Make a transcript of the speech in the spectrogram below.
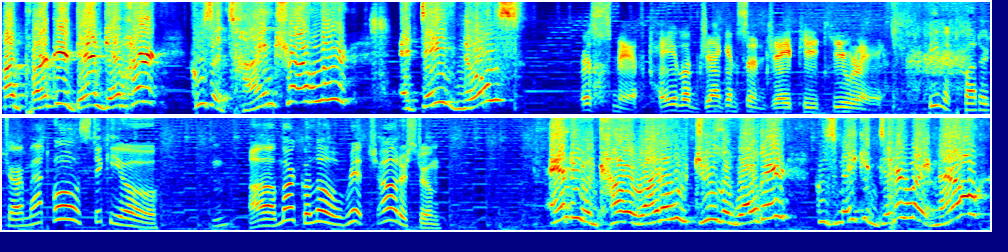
Todd Parker, Dan Gebhart, who's a time traveler, and Dave Knows. Chris Smith, Caleb Jenkinson, J.P. Cooley. Peanut Butter Jar Matt, oh, Sticky O. Hmm? Uh, Marco Lowe, Rich Otterstrom. Andrew in Colorado, Drew the Welder, who's making dinner right now.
